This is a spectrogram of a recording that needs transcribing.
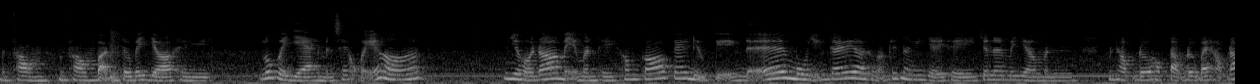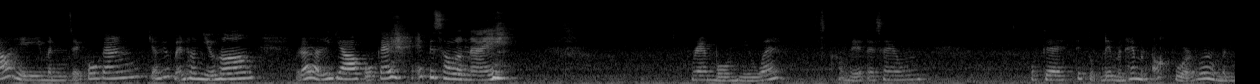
mình phòng mình phòng bệnh từ bây giờ thì lúc về già thì mình sẽ khỏe hơn á như hồi đó mẹ mình thì không có cái điều kiện để mua những cái ờ, thực phẩm chức năng như vậy thì cho nên bây giờ mình mình học được, học tập được bài học đó thì mình sẽ cố gắng chăm sóc bản thân nhiều hơn. Và đó là lý do của cái episode lần này. Ramble nhiều quá, không hiểu tại sao. Ok, tiếp tục đi, mình thấy mình awkward quá, mình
